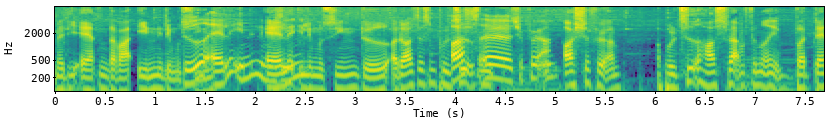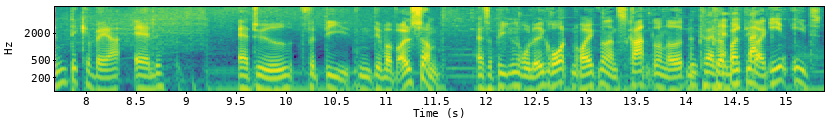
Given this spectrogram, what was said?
med de 18, der var inde i limousinen. Døde alle inde i limousinen? Alle i limousinen døde. Og det er også det, som politiet... Også øh, chaufføren? også chaufføren. Og politiet har også svært ved at finde ud af, hvordan det kan være, alle er døde. Fordi den, det var voldsomt. Altså, bilen rullede ikke rundt, den røg ikke ned ad en skrant eller noget. Den Men kørte kørte han ikke bare ind i, et,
